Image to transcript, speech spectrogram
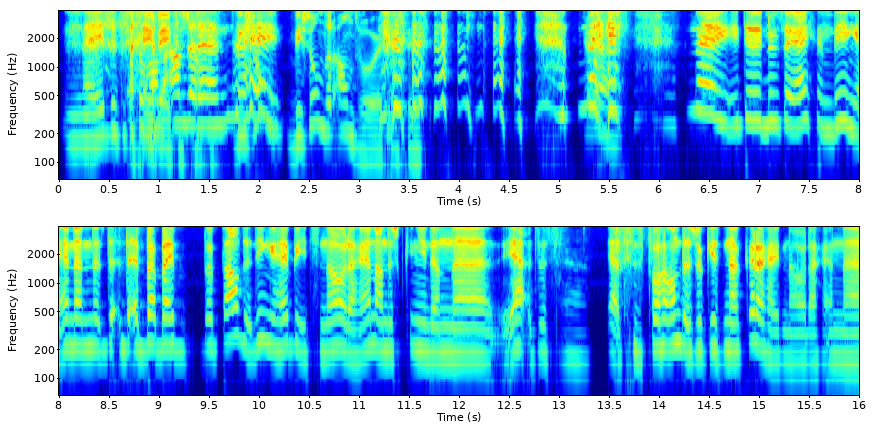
Nee, dit is Geen gewoon een andere... Nee, bijzonder antwoord is dit. nee, nee, iedereen doet zijn eigen ding. En dan, de- bij, bepaalde dingen heb je iets nodig. En anders kun je dan... eh, ja, het is, Ja. ja, het is, voor onderzoek is nauwkeurigheid nodig. En, eh,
